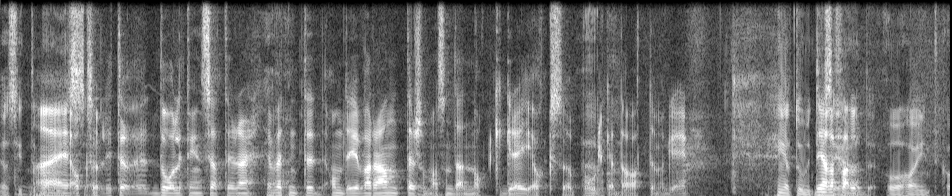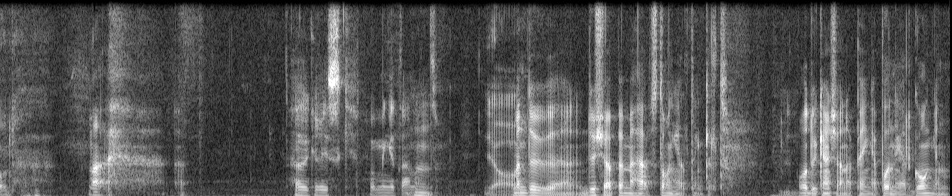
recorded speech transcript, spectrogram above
Jag sitter bara Nej, gissar. också lite dåligt insatt i det där. Jag vet inte om det är varanter som har sån där knock-grej också på Ja. olika datum och grejer. Helt ointresserad och har inte koll. Nej, Hög risk om inget annat. Mm. Ja, Men du, eh, du köper med hävstång helt enkelt. Och du kan tjäna pengar på nedgången.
